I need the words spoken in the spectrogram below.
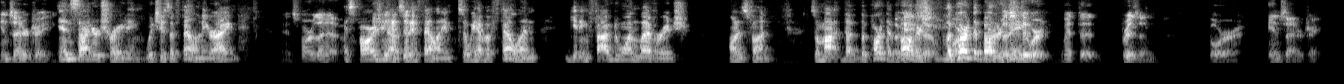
Insider trading, insider trading, which is a felony, right? as far as I know. as far as you know, so it's a felony. So we have a felon getting five to one leverage on his fund. So my the, the part that Okay, bothers so the Mar- part that bothers Martha me. Stewart went to prison for insider trading.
